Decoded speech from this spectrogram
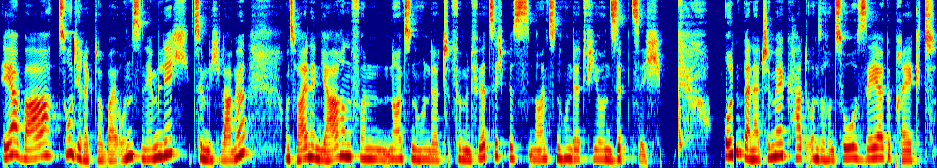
Er war Zoodirektor bei uns, nämlich ziemlich lange, und zwar in den Jahren von 1945 bis 1974. Und Bernhard Schimek hat unseren Zoo sehr geprägt.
